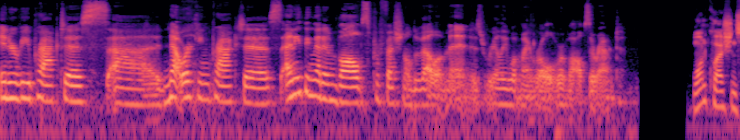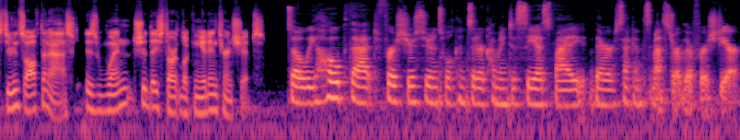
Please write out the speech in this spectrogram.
Interview practice, uh, networking practice, anything that involves professional development is really what my role revolves around. One question students often ask is when should they start looking at internships? So we hope that first year students will consider coming to see us by their second semester of their first year.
